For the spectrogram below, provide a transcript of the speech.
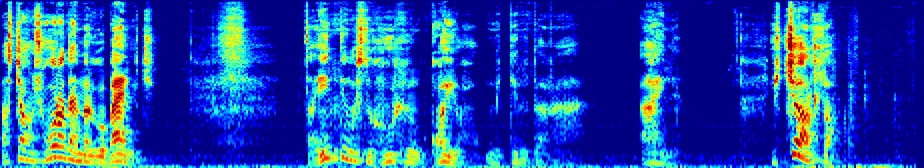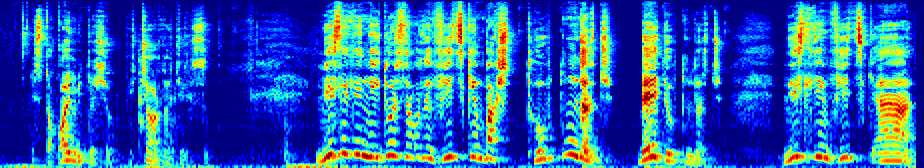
Бас жоохон шуураад амиаргүй байна гэж. За энд нэг бас хөөрхөн гоё мэдээнүүд байгаа. Аа энэ. Ичээ орлоо. Өстой гоё мэдээ шүү. Ичээ орлооч ирсэн. Нийслэлийн 1-р сургуулийн физикийн багш төвдөнд орж, Б төвдөнд орж. Нийслэлийн физик аа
